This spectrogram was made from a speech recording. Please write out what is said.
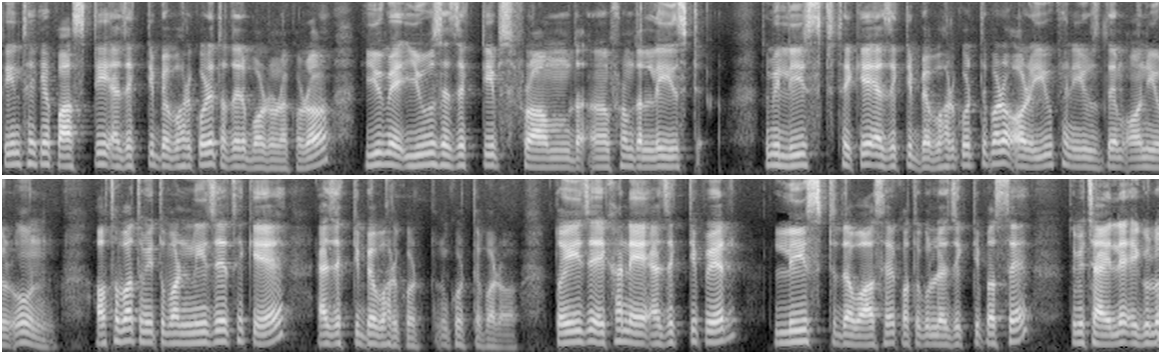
তিন থেকে পাঁচটি অ্যাজেক্টিভ ব্যবহার করে তাদের বর্ণনা করো। You may use adjectives from the from the list তুমি লিস্ট থেকে অ্যাজেক্টিভ ব্যবহার করতে পারো or you can use them on your own অথবা তুমি তোমার নিজে থেকে অ্যাজেক্টিভ ব্যবহার কর- করতে পারো। তো এই যে এখানে অ্যাজেক্টিভের লিস্ট দেওয়া আছে, কতগুলো অ্যাজেক্টিভ আছে? তুমি চাইলে এগুলো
